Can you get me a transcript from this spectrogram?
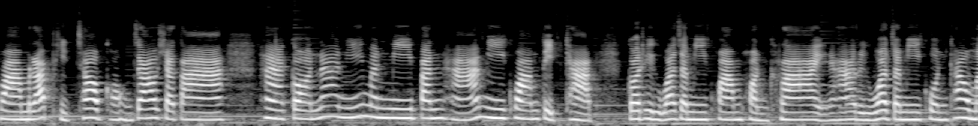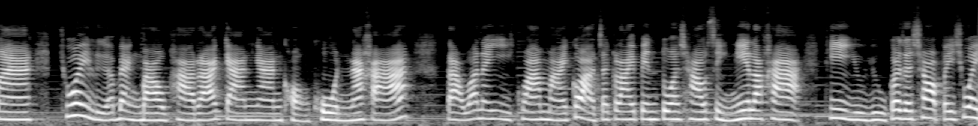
ความรับผิดชอบของเจ้าชะตา หากก่อนหน้านี้มันมีปัญหามีความติดขัด ก็ถือว่าจะมีความผ่อนคลายนะคะหรือว่าจะมีคนเข้ามาช่วยเหลือแบ่งเบาภาระการงานของคุณนะคะ แต่ว่าในอีกความหมายก็อาจจะกลายเป็นตัวชาวสิงห์นี่ละค่ะ ที่อยู่ๆก็จะชอบไปช่วย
